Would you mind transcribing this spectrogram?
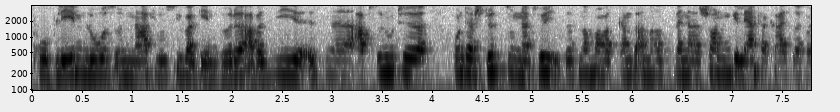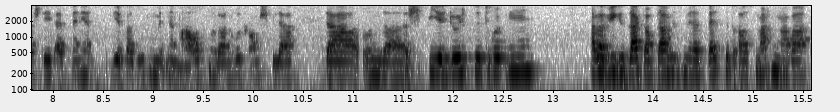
problemlos und nahtlos übergehen würde. Aber sie ist eine absolute Unterstützung. Natürlich ist das nochmal was ganz anderes, wenn da schon ein gelernter Kreisläufer steht, als wenn jetzt wir versuchen, mit einem Außen- oder einem Rückraumspieler da unser Spiel durchzudrücken. Aber wie gesagt, auch da müssen wir das Beste draus machen. Aber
